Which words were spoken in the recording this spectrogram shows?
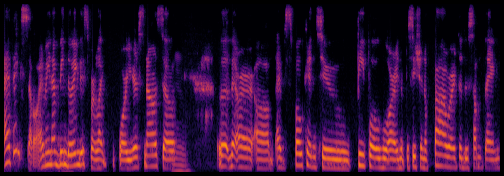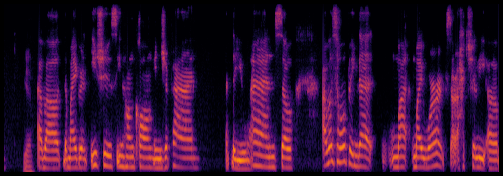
I think so. I mean, I've been doing this for like four years now, so yeah. there are. Um, I've spoken to people who are in a position of power to do something yeah. about the migrant issues in Hong Kong, in Japan, at the UN. So, I was hoping that my my works are actually uh,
